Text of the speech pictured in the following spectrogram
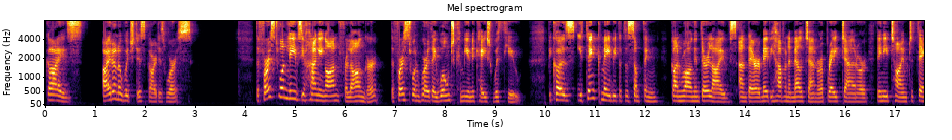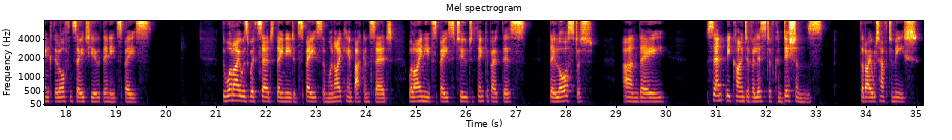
Guys, I don't know which discard is worse. The first one leaves you hanging on for longer. The first one where they won't communicate with you because you think maybe that there's something gone wrong in their lives and they're maybe having a meltdown or a breakdown or they need time to think. They'll often say to you they need space. The one I was with said they needed space. And when I came back and said, well, I need space too to think about this, they lost it. And they sent me kind of a list of conditions that I would have to meet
